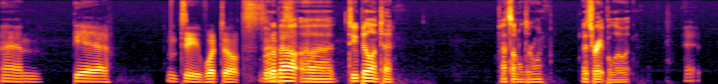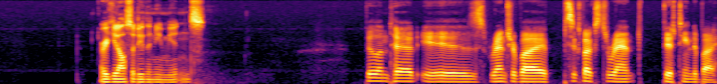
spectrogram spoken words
And yeah, let's see what else. What about uh, Do Bill and Ted? That's an older one. That's right below it. Yeah. Or you can also do the New Mutants. Bill and Ted? Is rent or buy? Six bucks to rent, fifteen to buy.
